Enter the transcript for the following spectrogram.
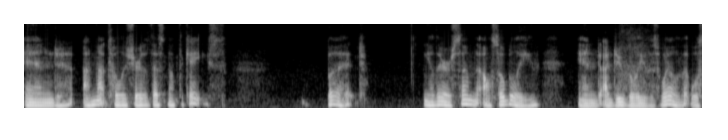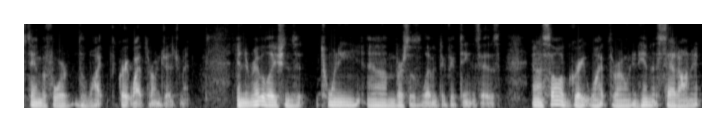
And I'm not totally sure that that's not the case. But, you know, there are some that also believe, and I do believe as well, that we'll stand before the white, the great white throne judgment. And in Revelations 20, um, verses 11 through 15, it says, And I saw a great white throne, and him that sat on it,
